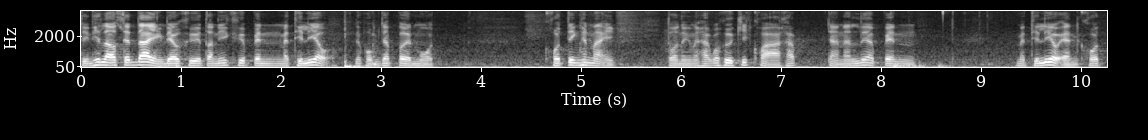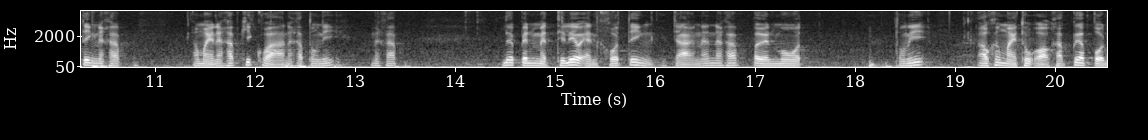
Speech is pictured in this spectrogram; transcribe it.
สิ่งที่เราเซตได้อย่างเดียวคือ ตอนนี้คือเป็น material เดี๋ยวผมจะเปิดโหมด coding ขึ้นมาอีกตัวหนึ่งนะครับ ก็คือคลิกขวาครับ จากนั้นเลือกเป็น material and coating นะครับ เอาใหม่นะครับ คลิกขวานะครับตรงนี้นะครับ เลือกเป็น material and coating จากนั้นนะครับ เปิดโหมด ตรงนี้เอาเครื่องหมายถูกออกครับ เพื่อเปิด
